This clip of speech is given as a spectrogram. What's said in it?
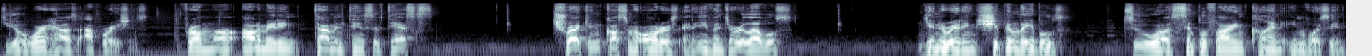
to your warehouse operations, from uh, automating time-intensive tasks, tracking customer orders and inventory levels, generating shipping labels, to uh, simplifying client invoicing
